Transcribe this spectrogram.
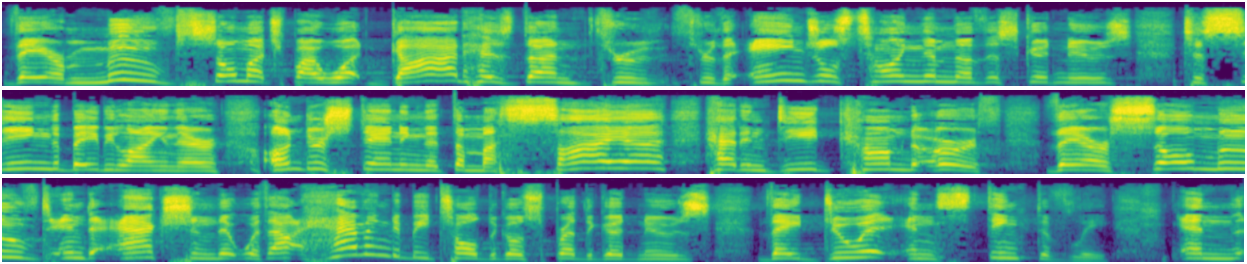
they are moved so much by what God has done through, through the angels telling them of this good news, to seeing the baby lying there, understanding that the Messiah had indeed come to earth. They are so moved into action that without having to be told to go spread the good news, they do it instinctively. And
